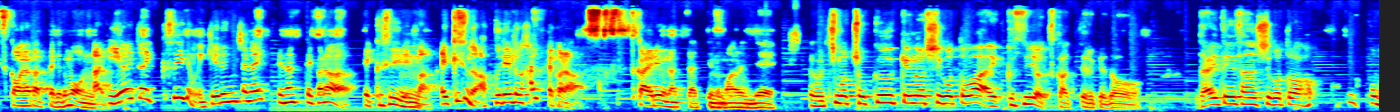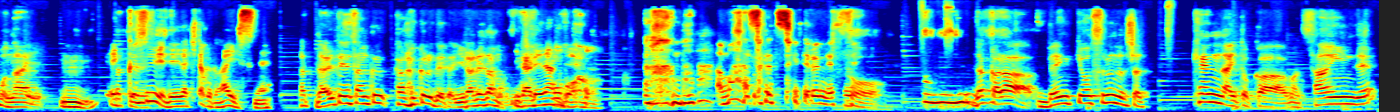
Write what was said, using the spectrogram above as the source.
使わなかったけども、うん。あ意外と XD でもいけるんじゃないってなってから XD で、うん。まあ XD のアップデートが入ったから使えるようになったっていうのもあるんで、うちも直受けの仕事は XD を使ってるけど、代理店さんの仕事はほほぼない。うん、だって XD でデータ来たことないですね。だって代理店さんから来るデータいられだもんね。いられなんで あ、まだそれついてるんですね。そう。だから勉強するんだとしたら県内とか、まあ、山陰で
